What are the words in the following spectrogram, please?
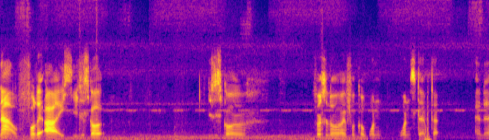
Now, for the eyes, you just got you just got first of all I forgot one one step that and uh,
